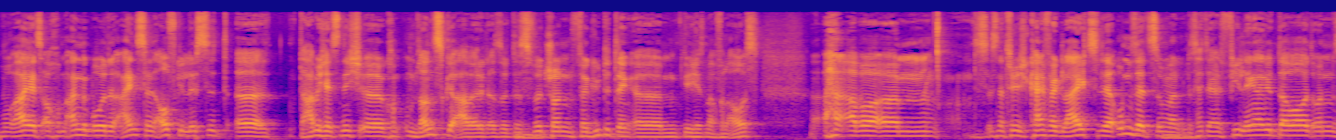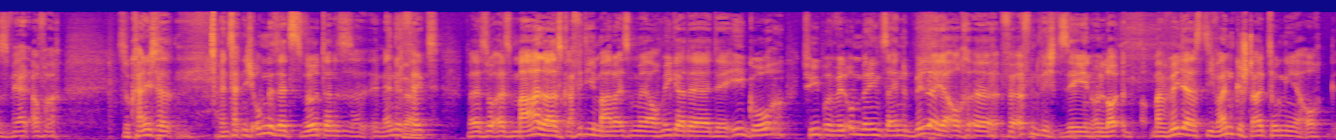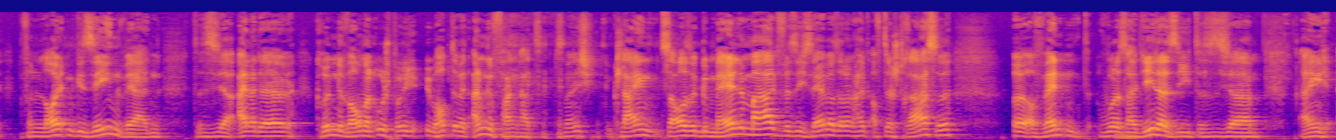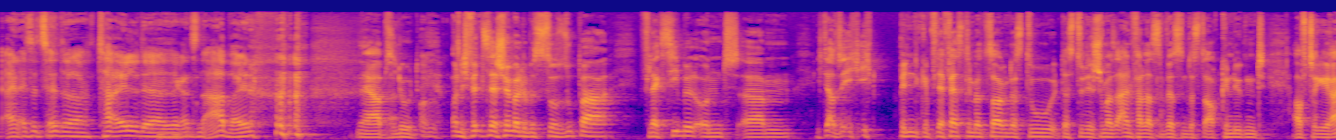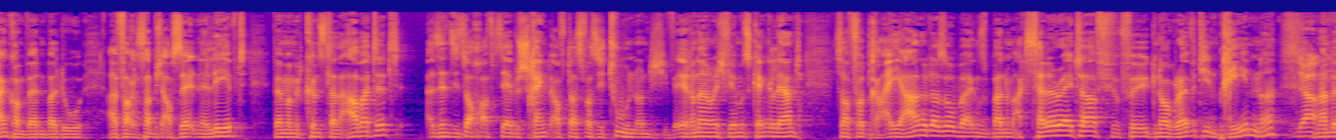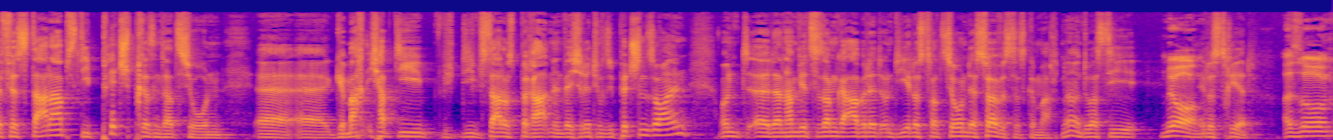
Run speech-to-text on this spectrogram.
war jetzt auch im Angebot einzeln aufgelistet, äh, da habe ich jetzt nicht äh, umsonst gearbeitet. Also das wird schon vergütet, äh, gehe ich jetzt mal von aus. Aber ähm, das ist natürlich kein Vergleich zu der Umsetzung. Das hätte halt viel länger gedauert und es wäre halt einfach so kann ich halt, wenn es halt nicht umgesetzt wird, dann ist es halt im Endeffekt, Klar. Weil so als Maler, als Graffiti-Maler ist man ja auch mega der, der Ego-Typ und will unbedingt seine Bilder ja auch äh, veröffentlicht sehen und Leute, man will ja, dass die Wandgestaltungen ja auch von Leuten gesehen werden. Das ist ja einer der Gründe, warum man ursprünglich überhaupt damit angefangen hat. Dass man nicht klein zu Hause Gemälde malt für sich selber, sondern halt auf der Straße, äh, auf Wänden, wo das halt jeder sieht. Das ist ja eigentlich ein essentieller Teil der, der ganzen Arbeit. Ja, absolut. Und ich finde es sehr schön, weil du bist so super flexibel und ähm, ich, also ich, ich bin der festen Überzeugung, dass du, dass du dir schon mal so einfallen lassen wirst und dass da auch genügend Aufträge reinkommen werden, weil du einfach, das habe ich auch selten erlebt, wenn man mit Künstlern arbeitet, sind sie doch oft sehr beschränkt auf das, was sie tun. Und ich erinnere mich, wir haben uns kennengelernt, es war vor drei Jahren oder so, bei, bei einem Accelerator für, für Ignore Gravity in Bremen, ne? Ja. Und dann haben wir für Startups die Pitch-Präsentation äh, äh, gemacht. Ich habe die, die Startups beraten, in welche Richtung sie pitchen sollen. Und äh, dann haben wir zusammengearbeitet und die Illustration der Services gemacht, ne? Und du hast die ja. illustriert. Also,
